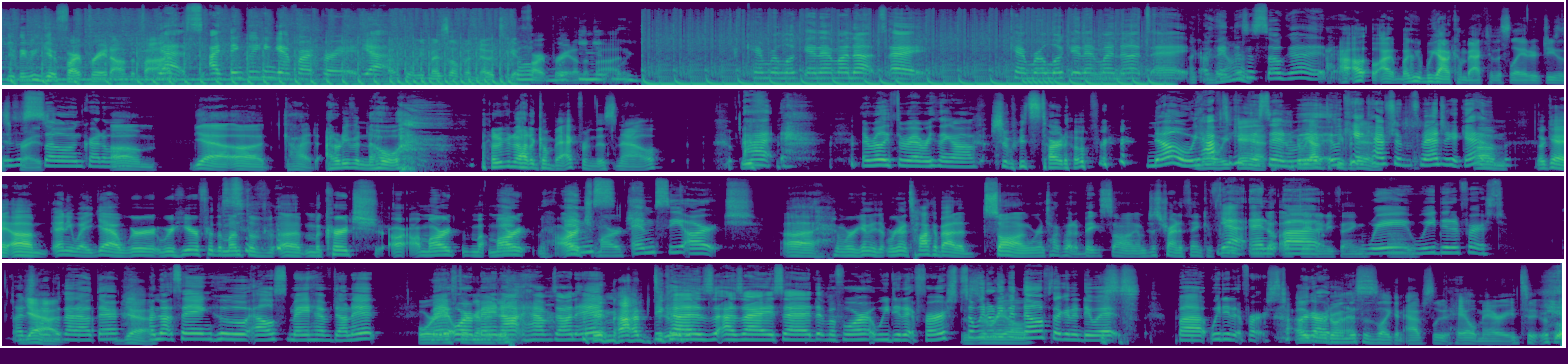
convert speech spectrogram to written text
You think we can get Fart Parade on the pod? Yes, I think we can get fart parade. Yeah, I have to leave myself a note to get Fart Parade on the pod. camera looking at my nuts. Hey, camera looking at my nuts. Hey. Like, Okay, this on? is so good. I, I, I, we gotta come back to this later. Jesus This Christ. is so incredible. Um, yeah, uh, God, I don't even know. I don't even know how to come back from this now. We- I, it really threw everything off. should we start over? No, we No, have we to keep this can't. in. We We, we can't capture this magic again. um, okay. Um. Anyway, yeah, we're we're here for the month of uh, McCurch, Ar- Ar- Mar, M- Mar, Arch MC March. MC Arch. Uh, and we're gonna we're gonna talk about a song. We're gonna talk about a big song. I'm just trying to think if we Yeah, need and to update uh, anything. we Um, we did it first. I just yeah, want to put that out there. yeah. I'm not saying who else may have done it, or may or may do- not have done it. not do it. because as I said before, we did it first, This so we don't even know if they're gonna do it, but we did it first. I like we're doing this is like an absolute hail mary too.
